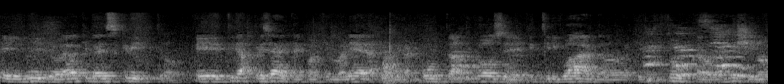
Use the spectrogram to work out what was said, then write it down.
il libro è anche ben scritto e ti rappresenta in qualche maniera, ti racconta cose che ti riguardano, che ti toccano da vicino,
